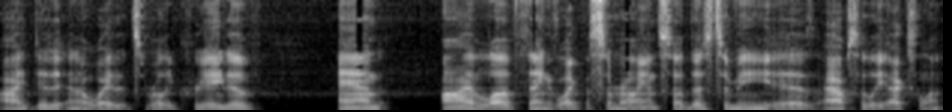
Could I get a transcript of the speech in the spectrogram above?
I did it in a way that's really creative. And I love things like the Silmarillion, so this to me is absolutely excellent.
